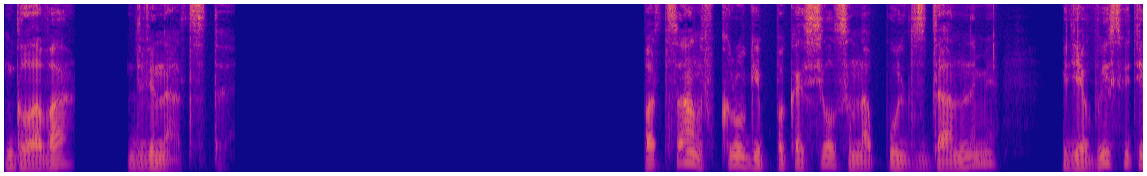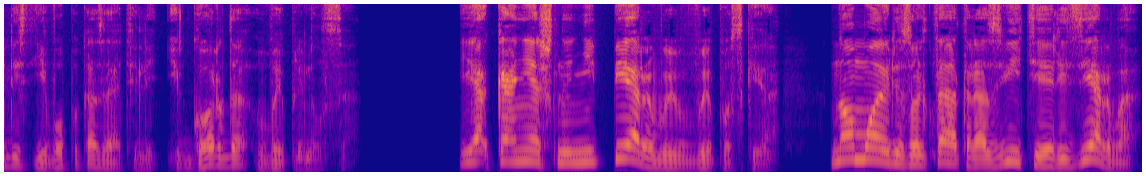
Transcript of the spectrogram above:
Глава 12 Пацан в круге покосился на пульт с данными, где высветились его показатели, и гордо выпрямился. «Я, конечно, не первый в выпуске, но мой результат развития резерва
